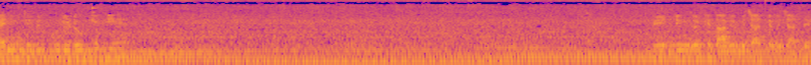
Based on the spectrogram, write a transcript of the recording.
डाइनिंग टेबल पूरी डूब चुकी है। पेंटिंग और किताबें बचाते बचाते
